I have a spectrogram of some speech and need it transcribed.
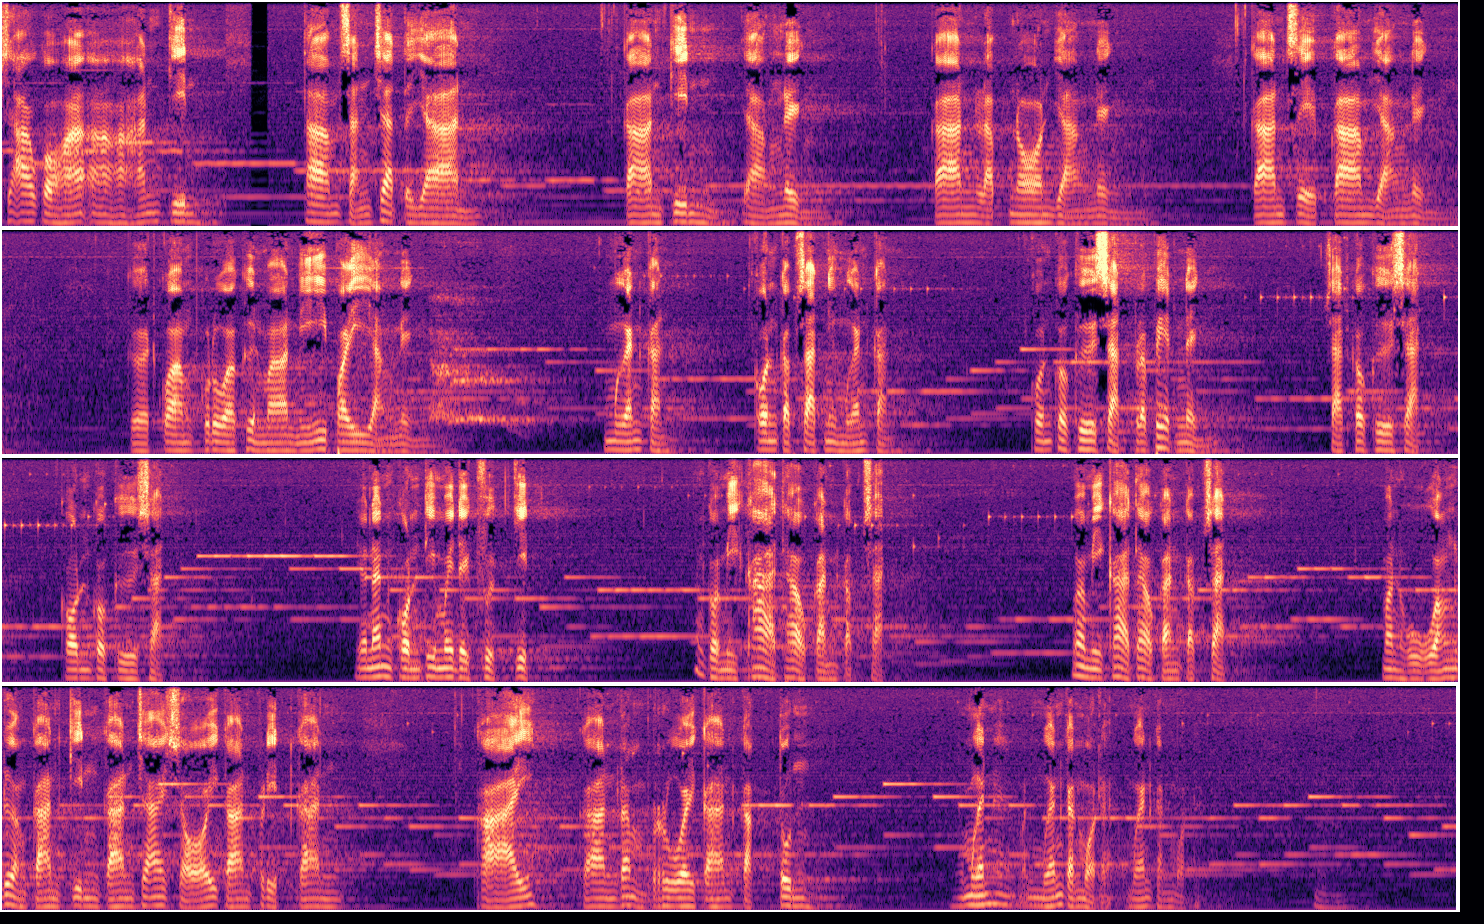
เช้าก็หาอาหารกิน ตามสัญชาตญาณ การกินอย่างหนึ่ง การหลับนอนอย่างหนึ่ง การเสพกามอย่างหนึ่ง เกิดความกลัวขึ้นมาหนีไปอย่างหนึ่ง เหมือนกัน คนกับสัตว์นี่เหมือนกัน คนก็คือสัตว์ประเภทหนึ่ง สัตว์ก็คือสัตว์ คนก็คือสัตว์ดังนั้นคนที่ไม่ได้ฝึกจิต มันก็มีค่าเท่ากันกับสัตว์ เมื่อมีค่าเท่ากันกับสัตว์ มันหวงเรื่องการกินการใช้สอย การผลิตการ ขาย การร่ำรวยการกักตุน เหมือนมันเหมือนกันหมดอะเหมือนกันหมด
